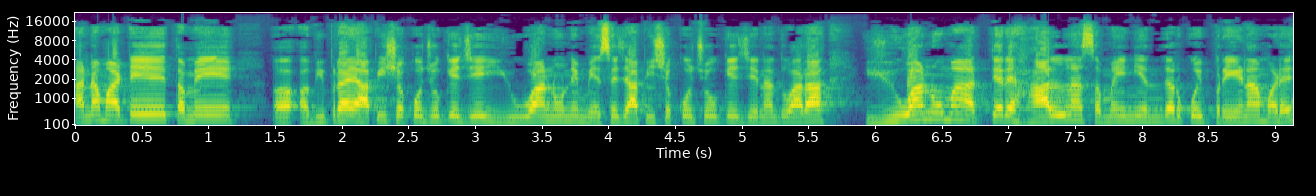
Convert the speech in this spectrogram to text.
આના માટે તમે અભિપ્રાય આપી શકો છો કે જે યુવાનોને મેસેજ આપી શકો છો કે જેના દ્વારા યુવાનોમાં અત્યારે હાલના સમયની અંદર કોઈ પ્રેરણા મળે?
